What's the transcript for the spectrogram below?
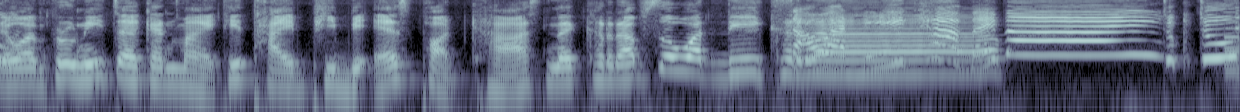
เดี๋ยววันพรุ่งนี้เจอกันใหม่ที่ไทย PBS Podcast นะครับ สวัสดีครับ สวัสดีค่ะ บ๊ายบาย จุ๊บจุ๊บ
